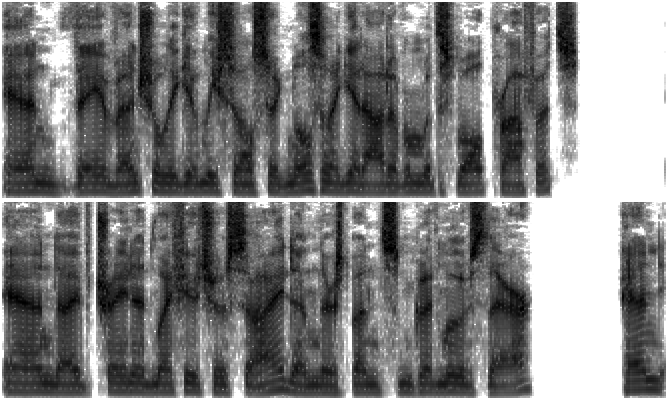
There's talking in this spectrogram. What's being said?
And they eventually give me sell signals and I get out of them with small profits. And I've traded my futures side and there's been some good moves there. And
